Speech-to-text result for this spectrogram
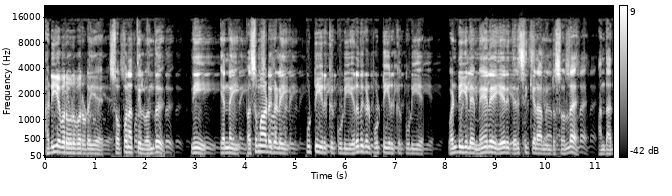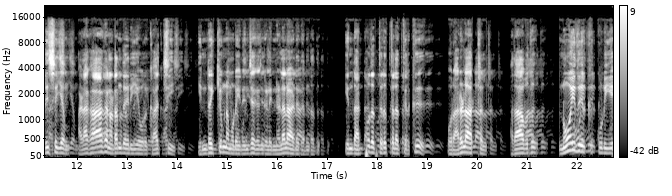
அடியவர் ஒருவருடைய சொப்பனத்தில் வந்து நீ என்னை பசுமாடுகளை பூட்டி இருக்கக்கூடிய எருதுகள் பூட்டி இருக்கக்கூடிய வண்டியிலே மேலே ஏறி தரிசிக்கலாம் என்று சொல்ல அந்த அதிசயம் அழகாக நடந்தேறிய ஒரு காட்சி இன்றைக்கும் நம்முடைய நெஞ்சகங்களில் நிழலாடுகின்றது. இந்த அற்புத திருத்தலத்திற்கு ஒரு அருளாற்றல் அதாவது நோய் தீர்க்கக்கூடிய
